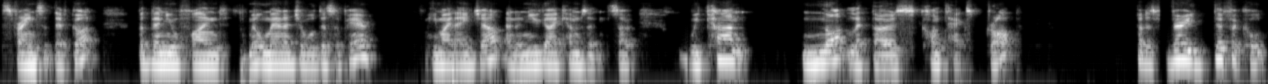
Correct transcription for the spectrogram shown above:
strains that they've got. But then you'll find mill manager will disappear, he might age out, and a new guy comes in. So we can't not let those contacts drop. But it's very difficult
